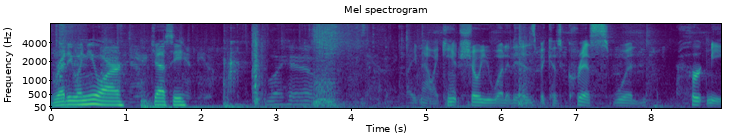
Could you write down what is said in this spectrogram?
Ready when you are, Jesse. Can't show you what it is because Chris would hurt me.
